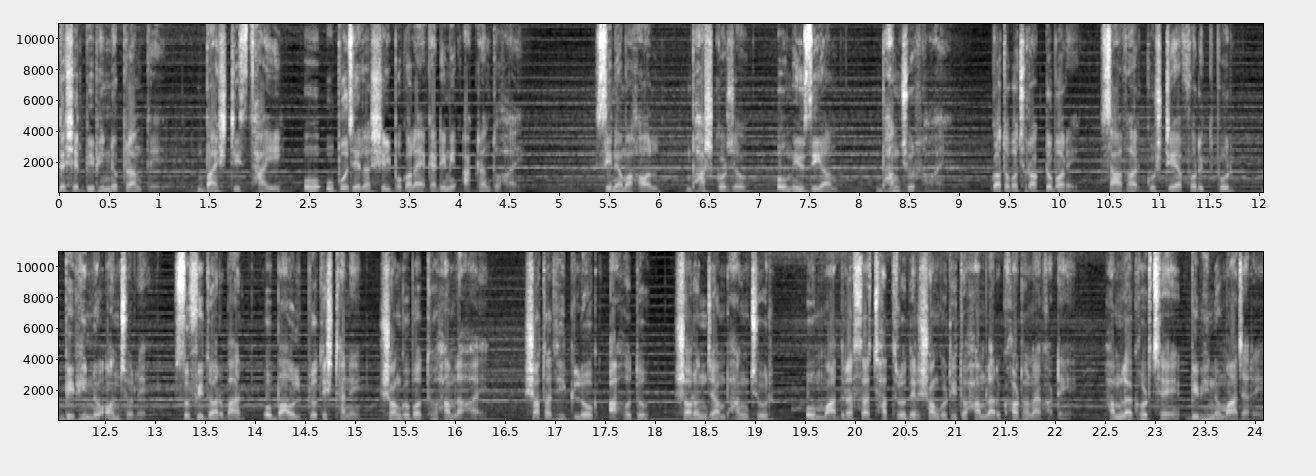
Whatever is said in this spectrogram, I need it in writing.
দেশের বিভিন্ন প্রান্তে বাইশটি স্থায়ী ও উপজেলা শিল্পকলা একাডেমি আক্রান্ত হয়। সিনেমা হল, ভাস্কর্য ও মিউজিয়াম ভাঙচুর হয়। গত বছর অক্টোবরে সাভার, কুষ্টিয়া, ফরিদপুর বিভিন্ন অঞ্চলে সুফি দরবার ও বাউল প্রতিষ্ঠানে সংঘবদ্ধ হামলা হয়। শতাধিক লোক আহত, সরঞ্জাম ভাঙচুর ও মাদ্রাসা ছাত্রদের সংগঠিত হামলার ঘটনা ঘটে। হামলা ঘটছে বিভিন্ন মাজারে।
